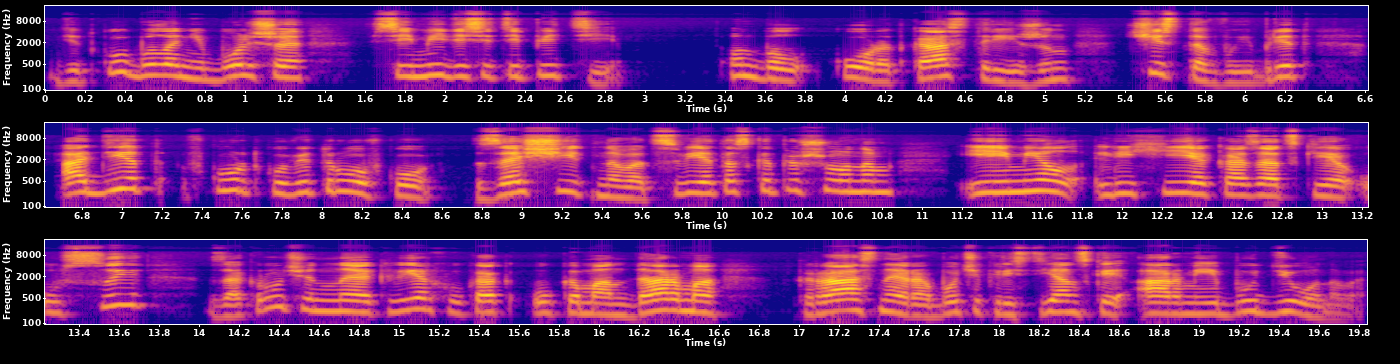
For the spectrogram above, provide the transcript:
дедку было не больше семидесяти пяти. Он был коротко острижен, чисто выбрит, одет в куртку-ветровку защитного цвета с капюшоном и имел лихие казацкие усы, закрученные кверху, как у командарма Красной рабоче-крестьянской армии Буденова.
